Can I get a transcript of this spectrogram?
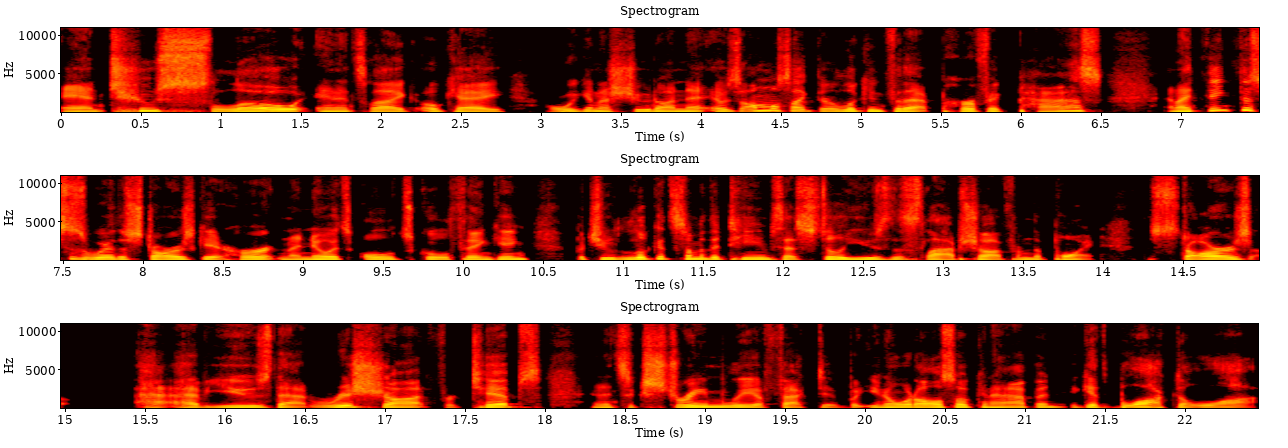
and too slow. And it's like, okay, are we going to shoot on net? It was almost like they're looking for that perfect pass. And I think this is where the stars get hurt. And I know it's old school thinking, but you look at some of the teams that still use the slap shot from the point. The stars have used that wrist shot for tips and it's extremely effective. But you know what also can happen? It gets blocked a lot.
